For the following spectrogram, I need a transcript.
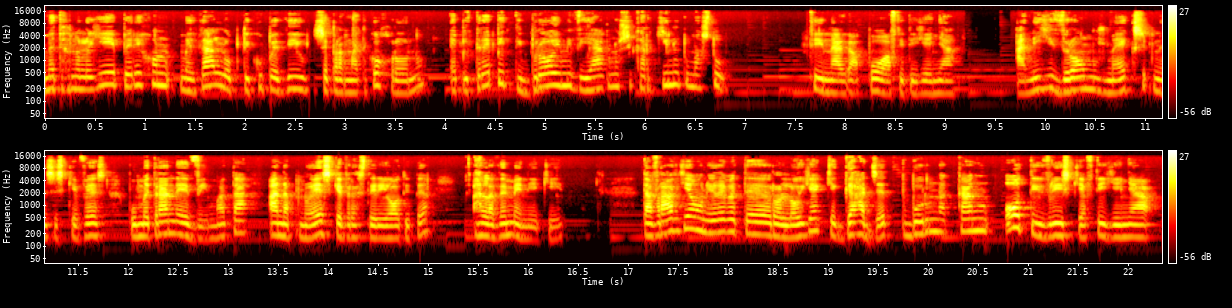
με τεχνολογία υπερήχων μεγάλου οπτικού πεδίου σε πραγματικό χρόνο, επιτρέπει την πρώιμη διάγνωση καρκίνου του μαστού. Την αγαπώ αυτή τη γενιά. Ανοίγει δρόμους με έξυπνες συσκευές που μετράνε βήματα, αναπνοές και δραστηριότητα, αλλά δεν μένει εκεί. Τα βράδια ονειρεύεται ρολόγια και γκάτζετ που μπορούν να κάνουν ό,τι βρίσκει αυτή η γενιά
